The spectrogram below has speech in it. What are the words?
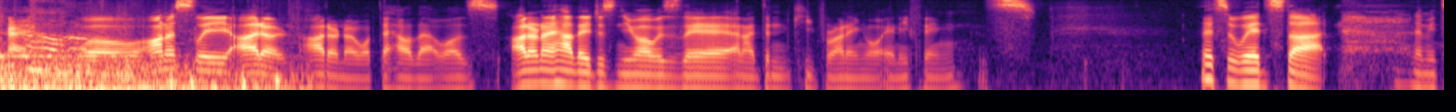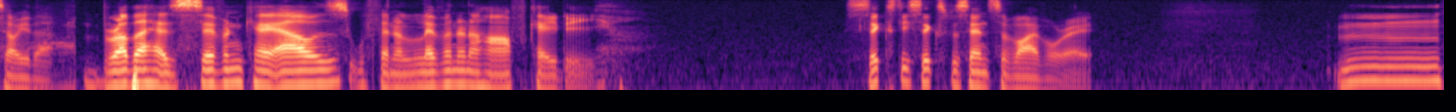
Okay. Well, honestly, I don't I don't know what the hell that was. I don't know how they just knew I was there and I didn't keep running or anything. It's that's a weird start. Let me tell you that. Brother has 7k hours with an 11.5 KD. 66% survival rate. Mm,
